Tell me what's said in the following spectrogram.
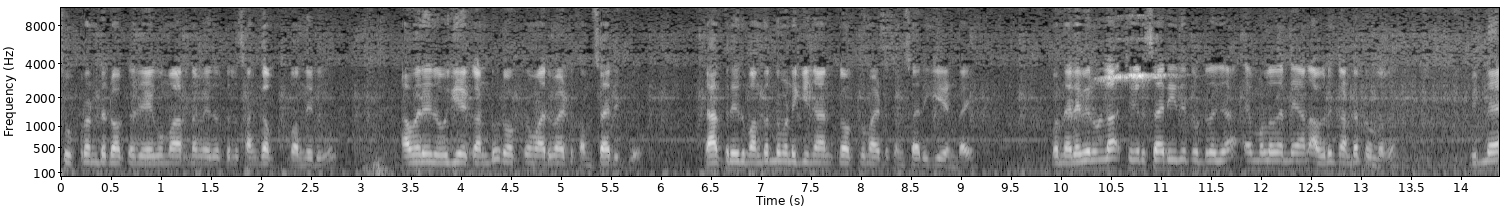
സൂപ്രണ്ട് ഡോക്ടർ ജയകുമാറിന്റെ നേതൃത്വത്തിൽ സംഘം വന്നിരുന്നു. അവർ രോഗിയെ കണ്ടു ഡോക്ടർമാരുമായിട്ട് സംസാരിച്ചു. രാത്രി ഒരു പന്ത്രണ്ട് മണിക്ക് ഞാൻ ഡോക്ടറുമായിട്ട് സംസാരിക്കുകയുണ്ടായി. അപ്പോൾ നിലവിലുള്ള ചികിത്സാ രീതി തുടരുക എന്നുള്ളത് തന്നെയാണ് അവരും കണ്ടിട്ടുള്ളത്. പിന്നെ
